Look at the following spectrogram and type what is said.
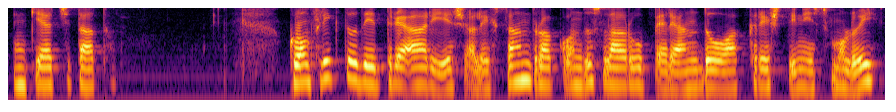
Încheia citatul. Conflictul dintre Arie și Alexandru a condus la ruperea în două a creștinismului,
